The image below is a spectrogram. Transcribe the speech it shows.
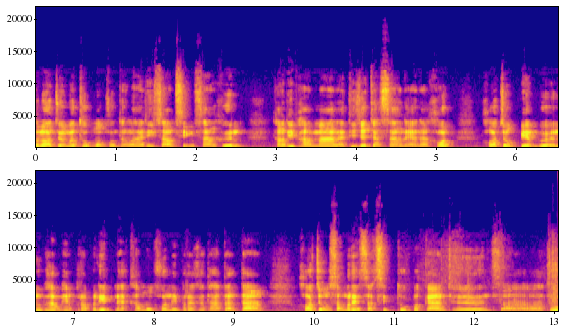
ตลอดจนวัตถุมงคลทั้งหลายที่สามสิ่งสร้างขึ้น ทั้งที่ผ่านมาและที่จะจัดสร้างในอนาคต ขอจงเปี่ยมด้วยอนุภาพแห่งพระปริตและคำมงคลในพระคาถาต่างๆ ขอจงสำเร็จศักดิ์สิทธิ์ทุกประการเทินสาธุ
